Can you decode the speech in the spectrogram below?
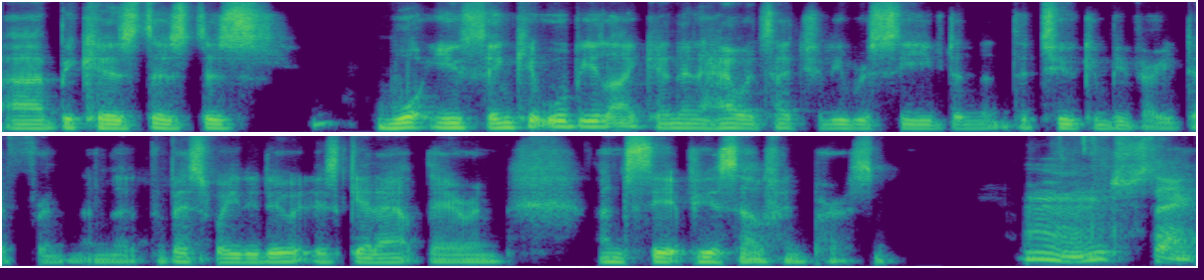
uh, because there's there's what you think it will be like and then how it's actually received and the, the two can be very different. And the, the, best way to do it is get out there and and see it for yourself in person. Mm, interesting.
